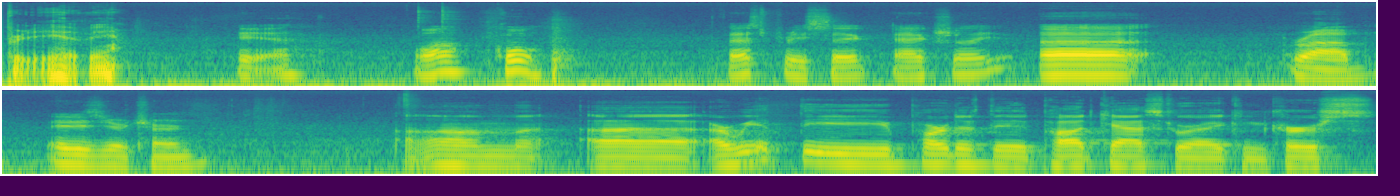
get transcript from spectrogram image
pretty heavy. Yeah. Well, cool. That's pretty sick, actually. Uh, Rob, it is your turn. Um uh are we at the part of the podcast where I can curse?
